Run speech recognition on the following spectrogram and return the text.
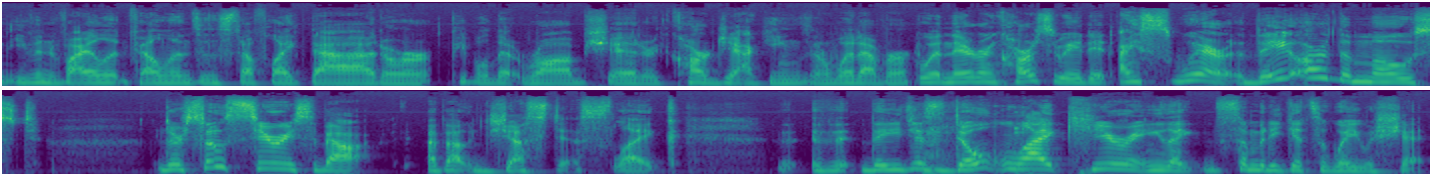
even violent felons and stuff like that, or people that rob shit or carjackings or whatever, when they're incarcerated, I swear they are the most. They're so serious about about justice. Like they just don't like hearing like somebody gets away with shit.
